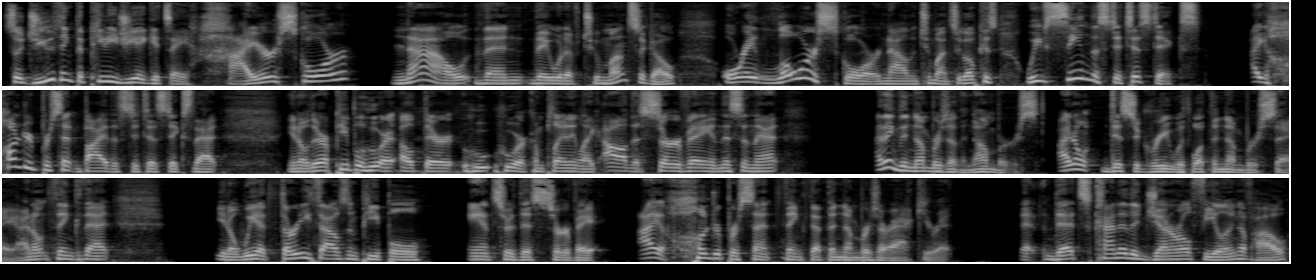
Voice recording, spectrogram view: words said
So, do you think the PDGA gets a higher score now than they would have two months ago, or a lower score now than two months ago? Because we've seen the statistics. I 100% buy the statistics that, you know, there are people who are out there who, who are complaining, like, oh, the survey and this and that. I think the numbers are the numbers. I don't disagree with what the numbers say. I don't think that, you know, we had 30,000 people answer this survey. I 100% think that the numbers are accurate. That that's kind of the general feeling of how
